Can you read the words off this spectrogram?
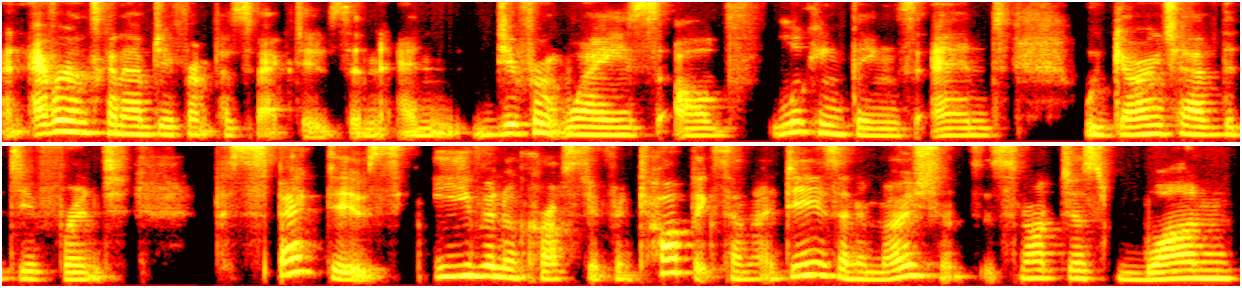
And everyone's going to have different perspectives and, and different ways of looking things. And we're going to have the different perspectives, even across different topics and ideas and emotions. It's not just one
